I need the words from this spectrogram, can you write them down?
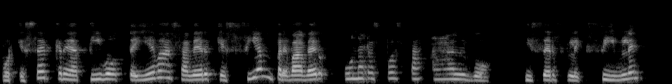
Porque ser creativo te lleva a saber que siempre va a haber una respuesta a algo y ser flexible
